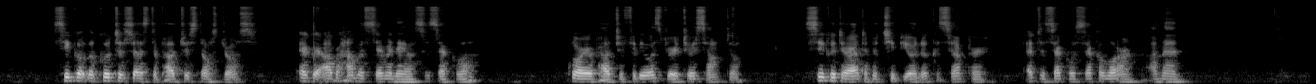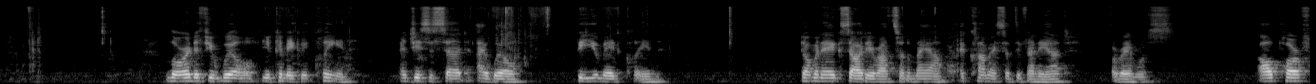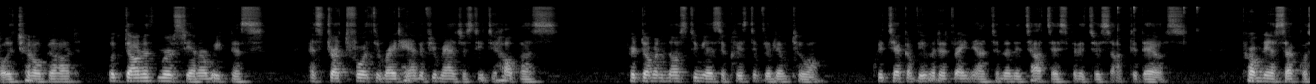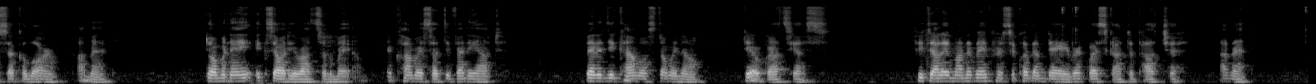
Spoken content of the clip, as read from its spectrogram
sicut locutus est de Patris nostros, ergo Abrahamus semeneos in secula. Gloria Patri Filio Spiritui Sancto, sicut erat in principio nunc semper, et in secula seculorum. Amen. Lord, if you will, you can make me clean. And Jesus said, I will. Be you made clean. Domine exaudi ratio meam, et clames et diveniat. Oremus. All powerful, eternal God, look down with mercy on our weakness, and stretch forth the right hand of your majesty to help us. Per Domine nostrum Jesu Christum filium tuum, qui tecum vivit et regnat in unitate Spiritus Sancti Deus, per omnia secula seculorum. Amen. Domine exaudi ratio meam, et clames et diveniat. Benedicamus Domino, Deo gratias. Fidele manime persequendum Dei requiescat in pace. Amen.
